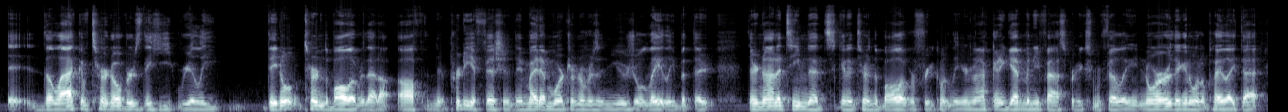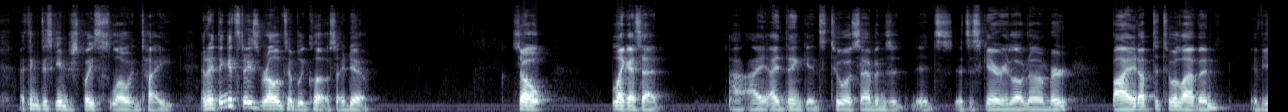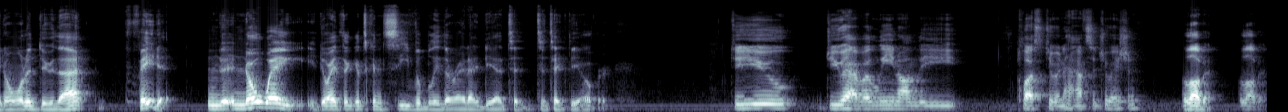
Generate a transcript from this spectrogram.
the lack of turnovers, the Heat really they don't turn the ball over that often. They're pretty efficient. They might have more turnovers than usual lately, but they're they're not a team that's going to turn the ball over frequently. You're not going to get many fast breaks from Philly, nor are they going to want to play like that. I think this game just plays slow and tight, and I think it stays relatively close. I do. So, like I said, I, I think it's 207s. It's it's a scary low number. Buy it up to 211. If you don't want to do that, fade it. In no way do I think it's conceivably the right idea to, to take the over. Do you do you have a lean on the plus two and a half situation? I love it. I love it.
